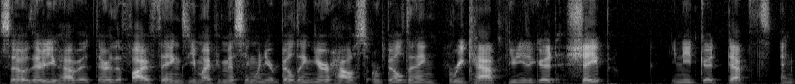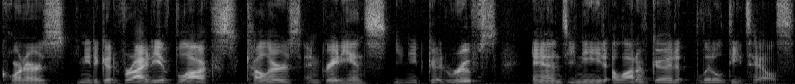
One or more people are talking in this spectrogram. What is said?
So there you have it. There are the five things you might be missing when you're building your house or building. Recap, you need a good shape, you need good depths and corners, you need a good variety of blocks, colors, and gradients, you need good roofs, and you need a lot of good little details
